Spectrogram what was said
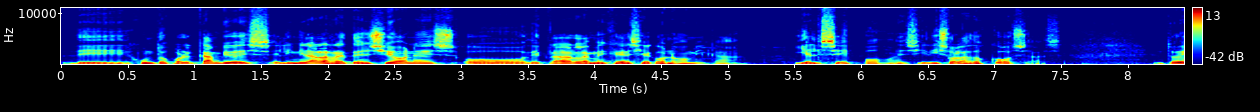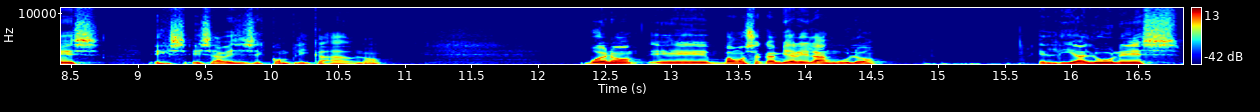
de Juntos por el Cambio es eliminar las retenciones o declarar la emergencia económica y el cepo. Es decir, hizo las dos cosas. Entonces, es, a veces es complicado, ¿no? Bueno, eh, vamos a cambiar el ángulo. El día lunes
